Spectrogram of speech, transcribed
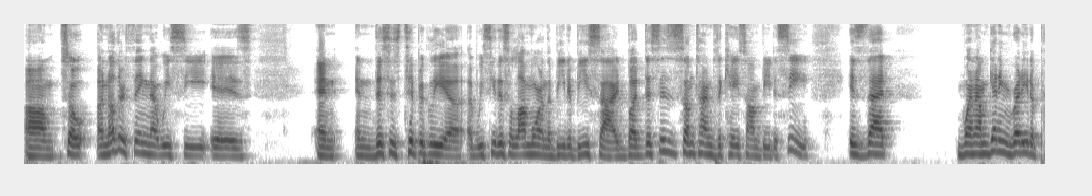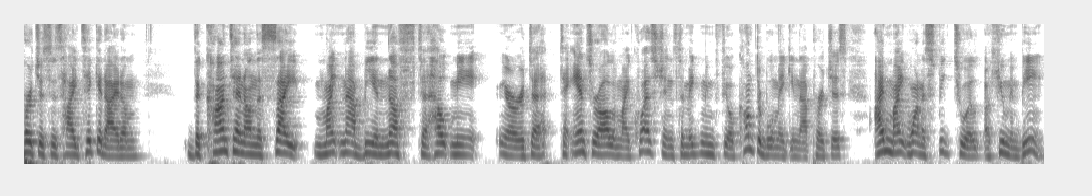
Um, so another thing that we see is, and and this is typically a, we see this a lot more on the B two B side, but this is sometimes the case on B two C, is that when I'm getting ready to purchase this high ticket item the content on the site might not be enough to help me or to, to answer all of my questions to make me feel comfortable making that purchase, I might want to speak to a, a human being.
